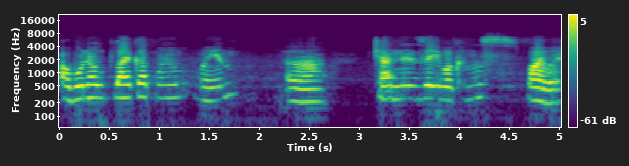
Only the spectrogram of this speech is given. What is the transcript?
Abone olup like atmayı unutmayın. Ee, kendinize iyi bakınız. Bay bay.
